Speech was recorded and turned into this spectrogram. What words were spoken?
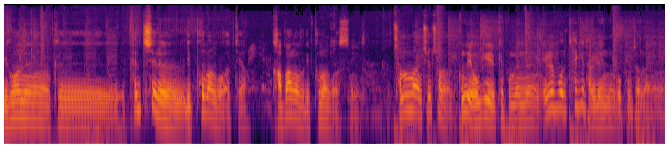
이거는 그 팬츠를 리폼한 것 같아요. 가방으로 리폼한 것 같습니다. 37,000원. 근데 여기 이렇게 보면은 일본 택이 달려 있는 거 보잖아요.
